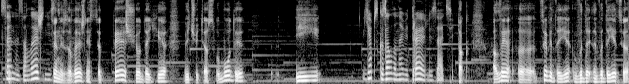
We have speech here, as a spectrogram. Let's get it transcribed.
Це незалежність. це незалежність, це те, що дає відчуття свободи і Я б сказала навіть реалізації. Так. Але е, це видає, вида- видається,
